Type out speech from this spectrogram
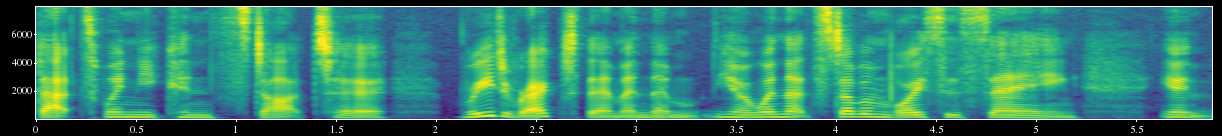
that's when you can start to redirect them and then you know when that stubborn voice is saying you know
